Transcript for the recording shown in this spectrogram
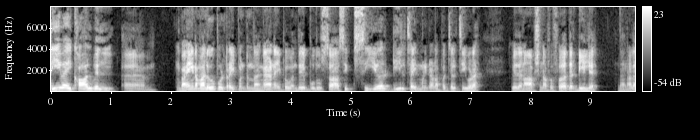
லீவை கால்வில் பயங்கரமாக லிவர்பூல் ட்ரை பண்ணிருந்தாங்க ஆனால் இப்போ வந்து புதுசாக சிக்ஸ் இயர் டீல் சைன் பண்ணிட்டான் அப்போ செல்சி கூட. With an option of a further deal அதனால்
